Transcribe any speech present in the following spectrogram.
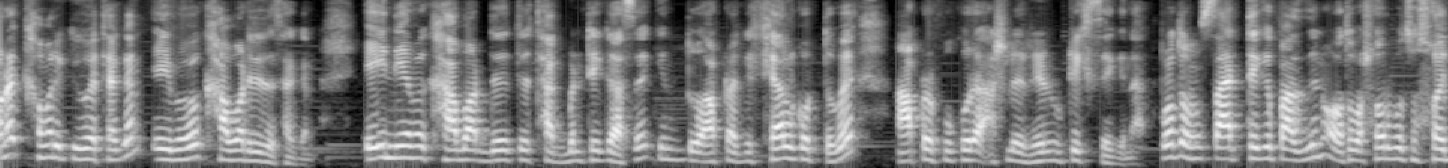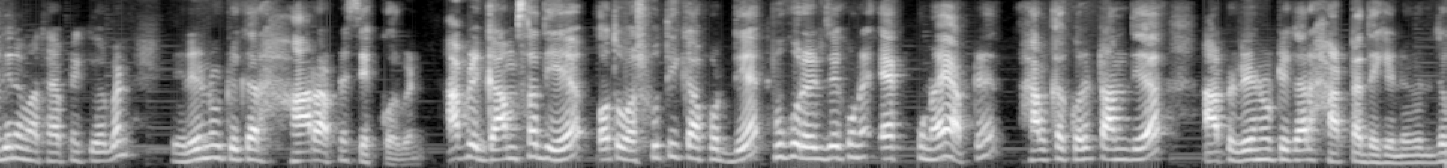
অনেক খামারে কি হয়ে থাকেন? এইভাবে খাবার দিতে থাকেন। এই নিয়মে খাবার দিতে থাকবেন, ঠিক আছে, কিন্তু আপনাকে খেয়াল করতে হবে আপনার পুকুরে আসলে রেনু টিকছে কিনা। প্রথম চার থেকে পাঁচ দিন অথবা সর্বোচ্চ ছয় দিনের মাথায় আপনি কি করবেন? রেনু টিকার হার আপনি চেক করবেন। আপনি গামছা দিয়ে অথবা সুতি কাপড় দিয়ে পুকুরের যে কোনো এক কোনায় আপনি হালকা করে টান দিয়ে আপনি রেনু টিকার হারটা দেখে নেবেন যে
